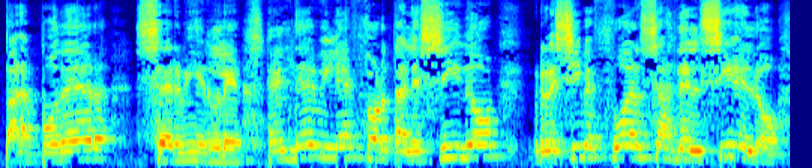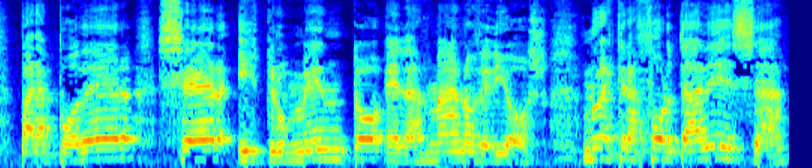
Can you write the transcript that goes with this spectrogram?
para poder servirle. El débil es fortalecido, recibe fuerzas del cielo para poder ser instrumento en las manos de Dios. Nuestra fortaleza,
